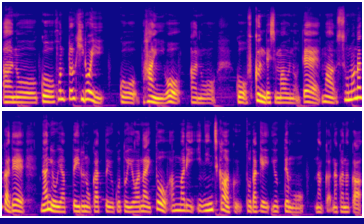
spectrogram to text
あのこう本当広いこう範囲をあのこう含んでしまうので、まあ、その中で何をやっているのかっていうことを言わないとあんまり認知科学とだけ言ってもなんかなかなか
